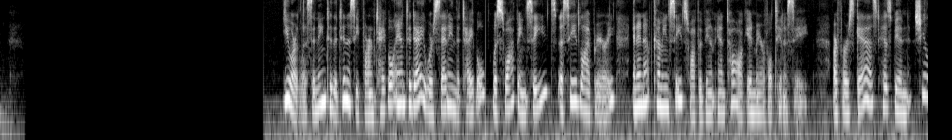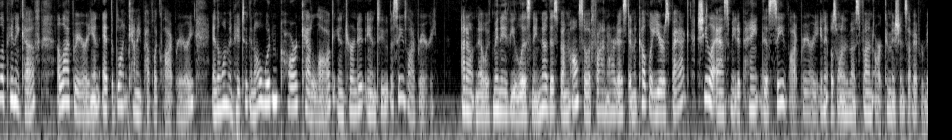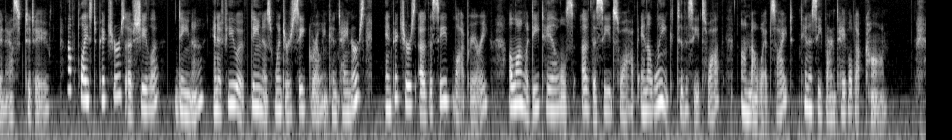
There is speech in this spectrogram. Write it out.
You are listening to the Tennessee Farm Table, and today we're setting the table with swapping seeds, a seed library, and an upcoming seed swap event and talk in Maryville, Tennessee. Our first guest has been Sheila Pennycuff, a librarian at the Blount County Public Library, and the woman who took an old wooden card catalog and turned it into a seed library. I don't know if many of you listening know this, but I'm also a fine artist, and a couple of years back, Sheila asked me to paint this seed library, and it was one of the most fun art commissions I've ever been asked to do. I've placed pictures of Sheila, Dina, and a few of Dina's winter seed growing containers, and pictures of the seed library, along with details of the seed swap and a link to the seed swap on my website, TennesseeFarmTable.com.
